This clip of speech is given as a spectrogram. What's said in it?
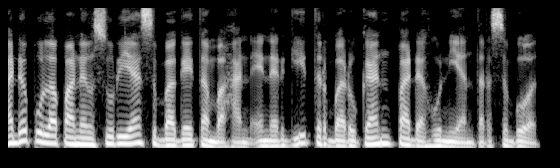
ada pula panel surya sebagai tambahan energi terbarukan pada hunian tersebut.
